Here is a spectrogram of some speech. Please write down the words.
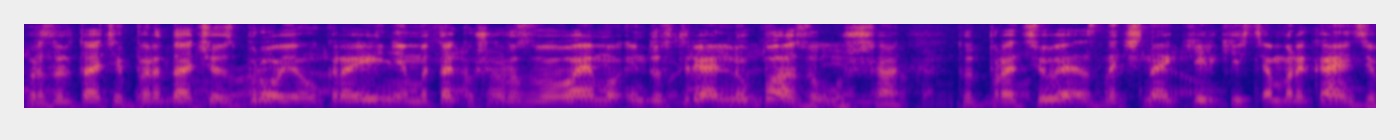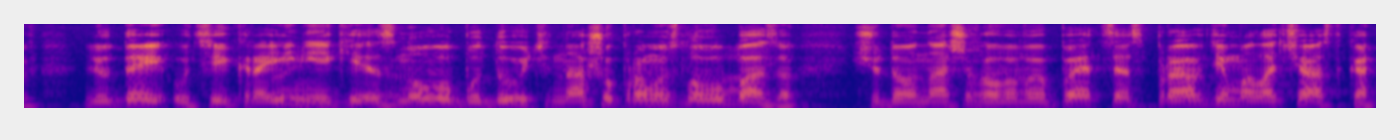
В результаті передачі зброї Україні ми також розвиваємо індустріальну базу у США. Тут працює значна кількість американців, людей у цій країні, які знову будують нашу промислову базу. Щодо нашого ВВП, це справді мала частка,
